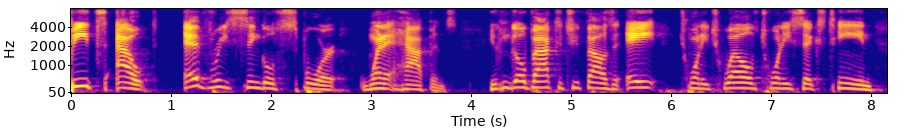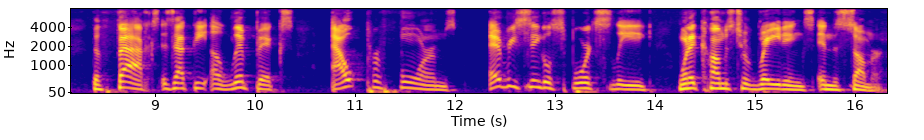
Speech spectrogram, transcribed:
beats out every single sport when it happens. You can go back to 2008, 2012, 2016. The facts is that the Olympics outperforms every single sports league when it comes to ratings in the summer.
